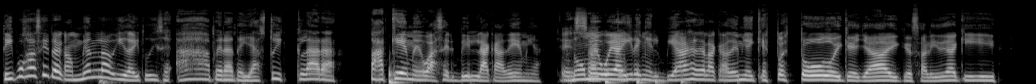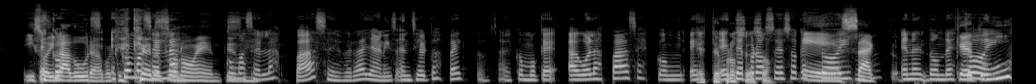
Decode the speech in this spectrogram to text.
tipos así te cambian la vida y tú dices, ah, espérate, ya estoy clara, ¿para qué me va a servir la academia? No me voy a ir en el viaje de la academia y que esto es todo y que ya, y que salí de aquí y soy la dura, porque es es, como que hacer eso la- no es, Como hacer las paces, ¿verdad, Yanis? En cierto aspecto, ¿sabes? Como que hago las paces con es- Este este, proceso. proceso. que estoy, Exacto. en el donde que estoy. tú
